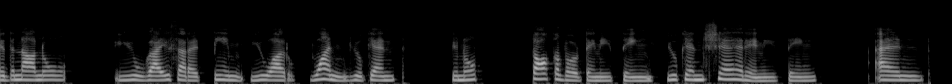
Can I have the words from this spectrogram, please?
எதுனாலும் you guys are a team you are one you can you know talk about anything you can share anything and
